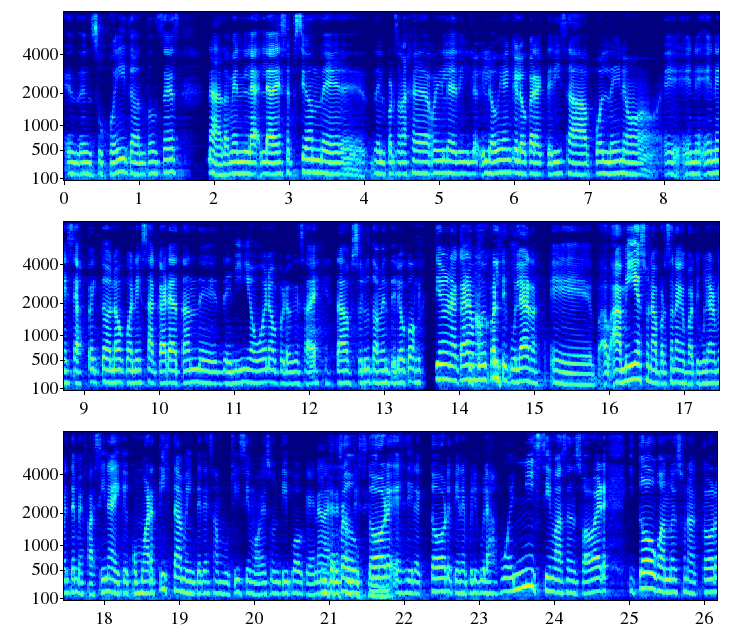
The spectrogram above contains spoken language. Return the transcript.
en su jueguito. Entonces nada, también la, decepción del personaje de Riddler y lo, bien que lo caracteriza Paul Dano eh, en, ese aspecto, ¿no? Con esa cara tan de, niño bueno, pero que sabes que está absolutamente loco. Tiene una cara muy particular. Eh, a, mí es una persona que particularmente me fascina y que como artista me interesa muchísimo. Es un tipo que nada, es productor, es director, tiene películas buenísimas en su haber y todo cuando es un actor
